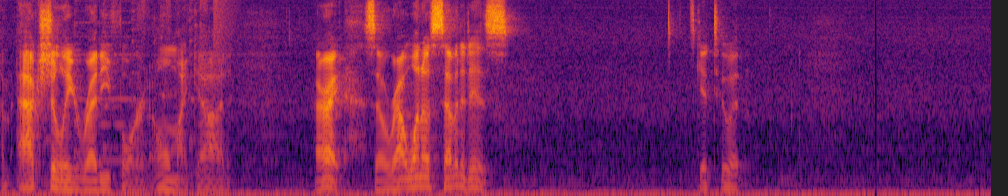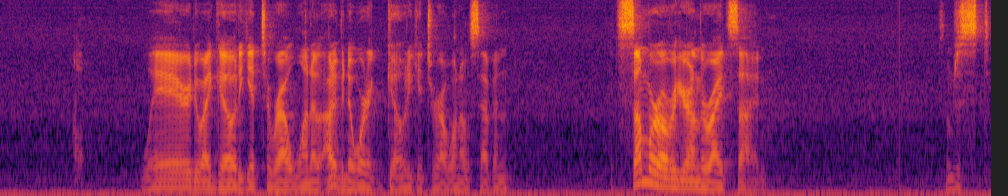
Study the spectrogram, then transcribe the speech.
I'm actually ready for it. Oh my god. Alright, so Route 107 it is. Let's get to it. Where do I go to get to Route 10? I don't even know where to go to get to Route 107. It's somewhere over here on the right side. So I'm just...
